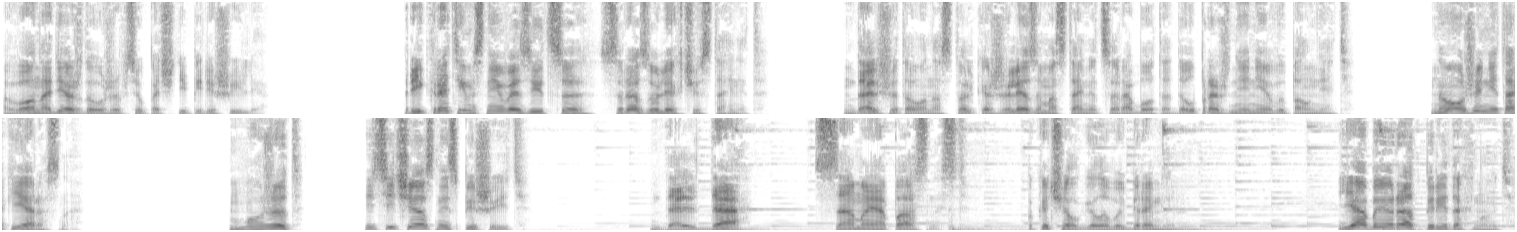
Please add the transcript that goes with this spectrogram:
Вон одежду уже всю почти перешили. Прекратим с ней возиться, сразу легче станет. Дальше-то у нас только железом останется работа, да упражнения выполнять. Но уже не так яростно. Может, и сейчас не спешить. Да льда «Самая опасность», — покачал головой Берамир. «Я бы и рад передохнуть.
